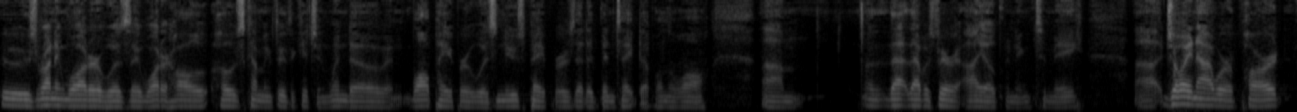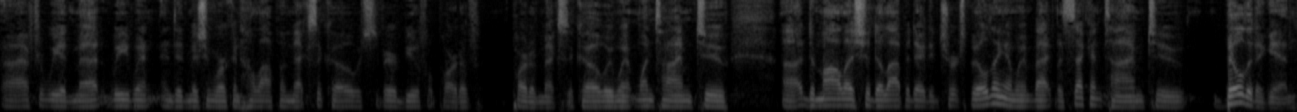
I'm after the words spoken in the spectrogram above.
whose running water was a water hose coming through the kitchen window, and wallpaper was newspapers that had been taped up on the wall. Um, that, that was very eye opening to me. Uh, Joy and I were apart uh, after we had met. We went and did mission work in Jalapa, Mexico, which is a very beautiful part of part of Mexico. We went one time to uh, demolish a dilapidated church building, and went back the second time to build it again,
